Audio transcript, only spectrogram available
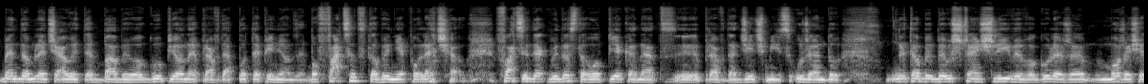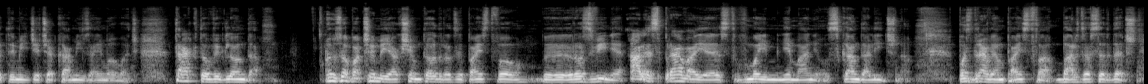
Będą leciały te baby ogłupione, prawda, po te pieniądze, bo facet to by nie poleciał. Facet jakby dostał opiekę nad, y, prawda, dziećmi z urzędu, to by był szczęśliwy w ogóle, że może się tymi dzieciakami Tak to wygląda. Zobaczymy, jak się to, drodzy Państwo, y, rozwinie, ale sprawa jest w moim mniemaniu skandaliczna. Pozdrawiam Państwa bardzo serdecznie.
